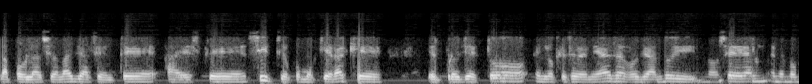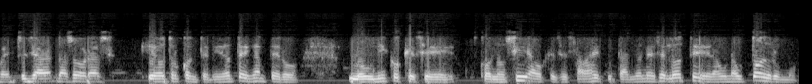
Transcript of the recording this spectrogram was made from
la población adyacente a este sitio, como quiera que el proyecto en lo que se venía desarrollando y no sé en, el momento ya las obras que otro contenido tengan, pero lo único que se conocía o que se estaba ejecutando en ese lote era un autódromo.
